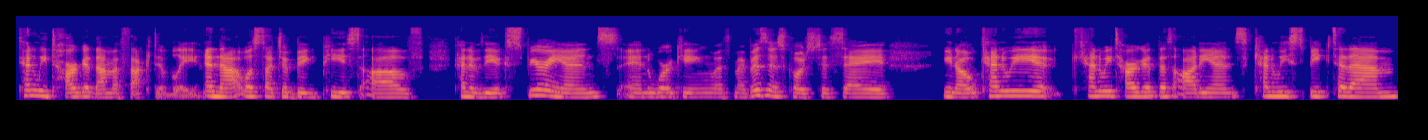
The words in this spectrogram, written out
can we target them effectively? And that was such a big piece of kind of the experience and working with my business coach to say you know can we can we target this audience? Can we speak to them?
